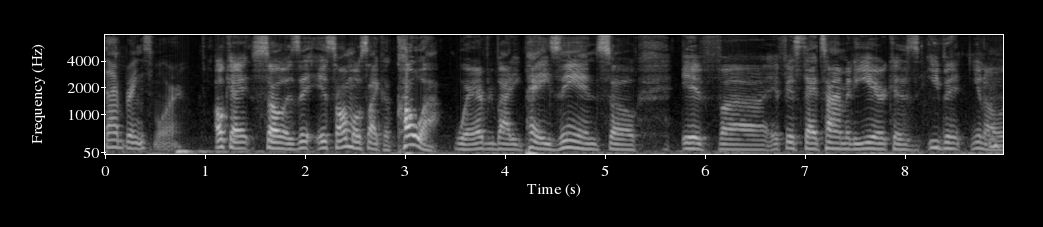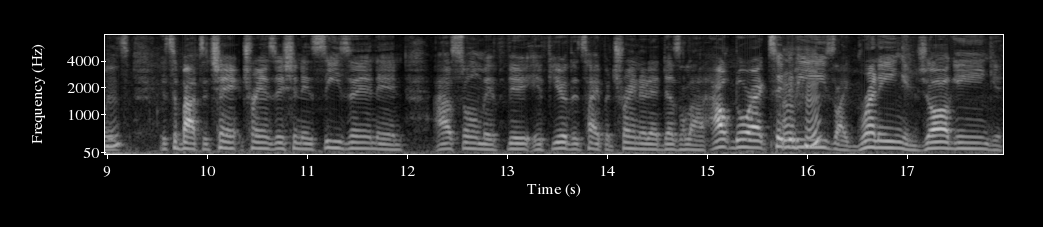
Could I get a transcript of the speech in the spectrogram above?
That brings more. Okay, so is it? It's almost like a co-op where everybody pays in. So if uh, if it's that time of the year, because even you know mm-hmm. it's it's about to cha- transition in season, and I assume if if you're the type of trainer that does a lot of outdoor activities mm-hmm. like running and jogging, and,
